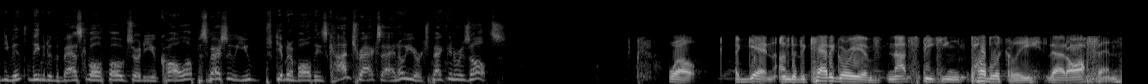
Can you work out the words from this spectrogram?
leave, it leave it to the basketball folks, or do you call up? Especially with you giving up all these contracts, I know you're expecting results. Well, again, under the category of not speaking publicly that often,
